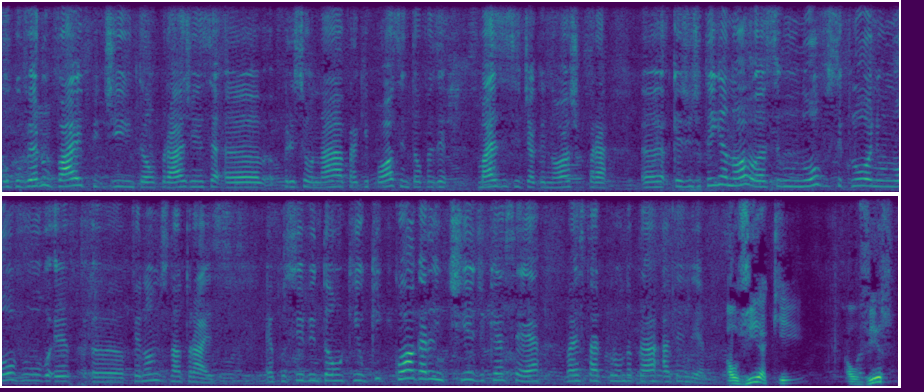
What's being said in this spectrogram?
O governo vai pedir então para a agência uh, pressionar para que possa então fazer mais esse diagnóstico para uh, que a gente tenha assim, um novo ciclone, um novo uh, fenômenos naturais. É possível então que o que qual a garantia de que a CE vai estar pronta para atender? Ao vir aqui, ao vir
